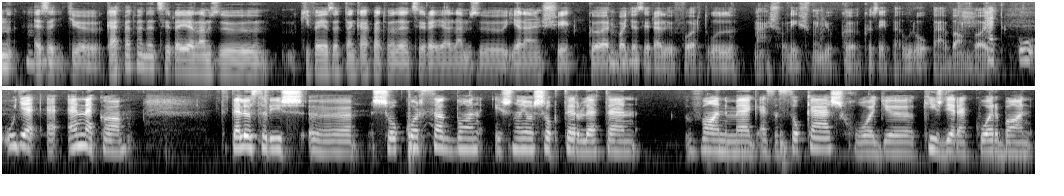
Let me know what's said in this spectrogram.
Mhm. ez egy Kárpát-medencére jellemző, kifejezetten Kárpát-medencére jellemző jelenségkör, vagy azért előfordul máshol is, mondjuk Közép-Európában, vagy... Hát ugye e- ennek a tehát először is ö, sok korszakban és nagyon sok területen van meg ez a szokás, hogy kisgyerekkorban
